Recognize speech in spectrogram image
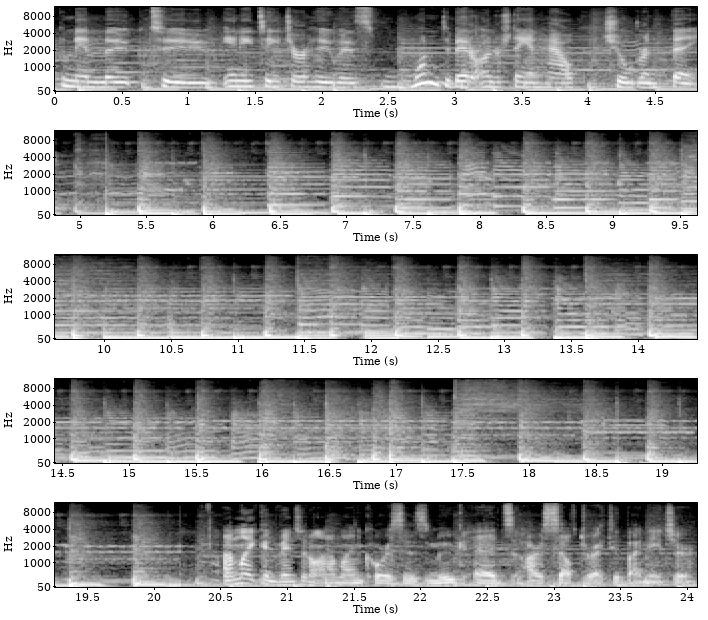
Recommend MOOC to any teacher who is wanting to better understand how children think. Unlike conventional online courses, MOOC Eds are self-directed by nature.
